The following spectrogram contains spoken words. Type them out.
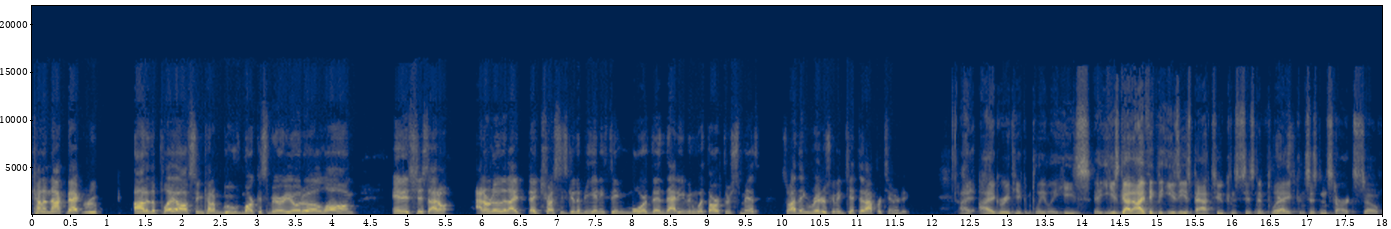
kind of knocked that group out of the playoffs and kind of moved Marcus Mariota along. And it's just, I don't, I don't know that I, I trust he's going to be anything more than that, even with Arthur Smith. So I think Ridder's going to get that opportunity. I, I agree with you completely. He's he's got I think the easiest path to consistent play, yes. consistent starts. So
